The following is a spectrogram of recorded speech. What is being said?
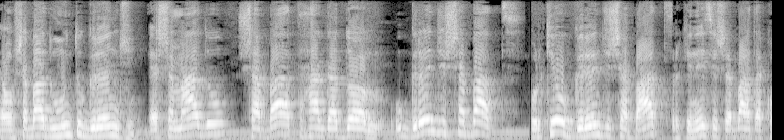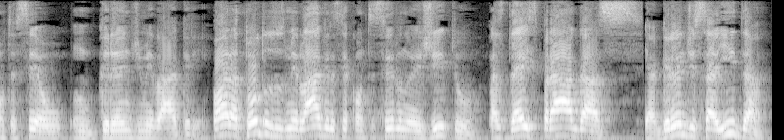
É um Shabbat muito grande. É chamado Shabbat Hagadol, o grande Shabbat. Por que o grande Shabbat? Porque nesse Shabbat aconteceu um grande milagre. Fora todos os milagres que aconteceram no Egito, as dez pragas e a grande saída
